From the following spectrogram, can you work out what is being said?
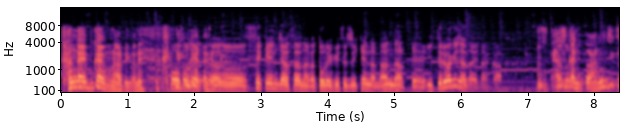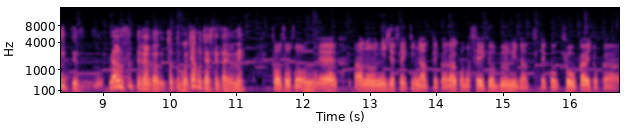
感慨深いものあるよね。そうそう、あの、世間じゃさ、なんかドレフィス事件だなんだって言ってるわけじゃない、なんか。確かに、あの時期って、フランスってなんかちょっとごちゃごちゃしてたよね。そうそうそう。うんで、あの、20世紀になってから、この政教分離だっつって、こう、教会とか、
